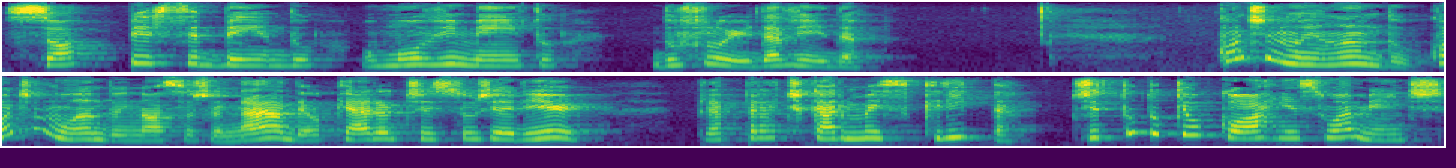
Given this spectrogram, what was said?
só percebendo o movimento do fluir da vida. Continuando, continuando em nossa jornada, eu quero te sugerir para praticar uma escrita de tudo que ocorre em sua mente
